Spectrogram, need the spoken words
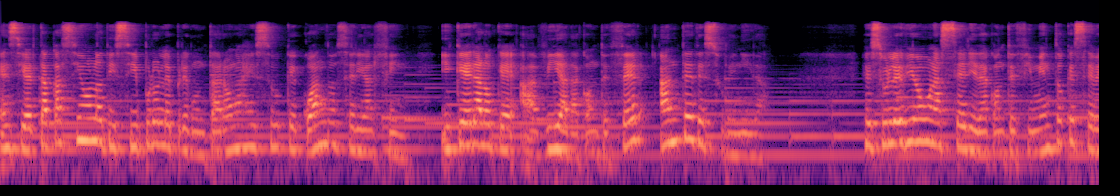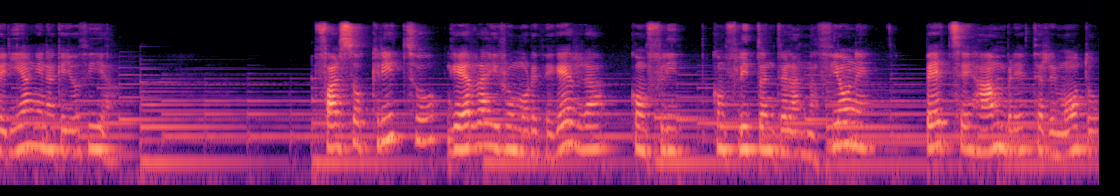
En cierta ocasión los discípulos le preguntaron a Jesús que cuándo sería el fin y qué era lo que había de acontecer antes de su venida. Jesús le dio una serie de acontecimientos que se verían en aquellos días. Falsos cristos, guerras y rumores de guerra, conflictos entre las naciones, pestes, hambres, terremotos.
